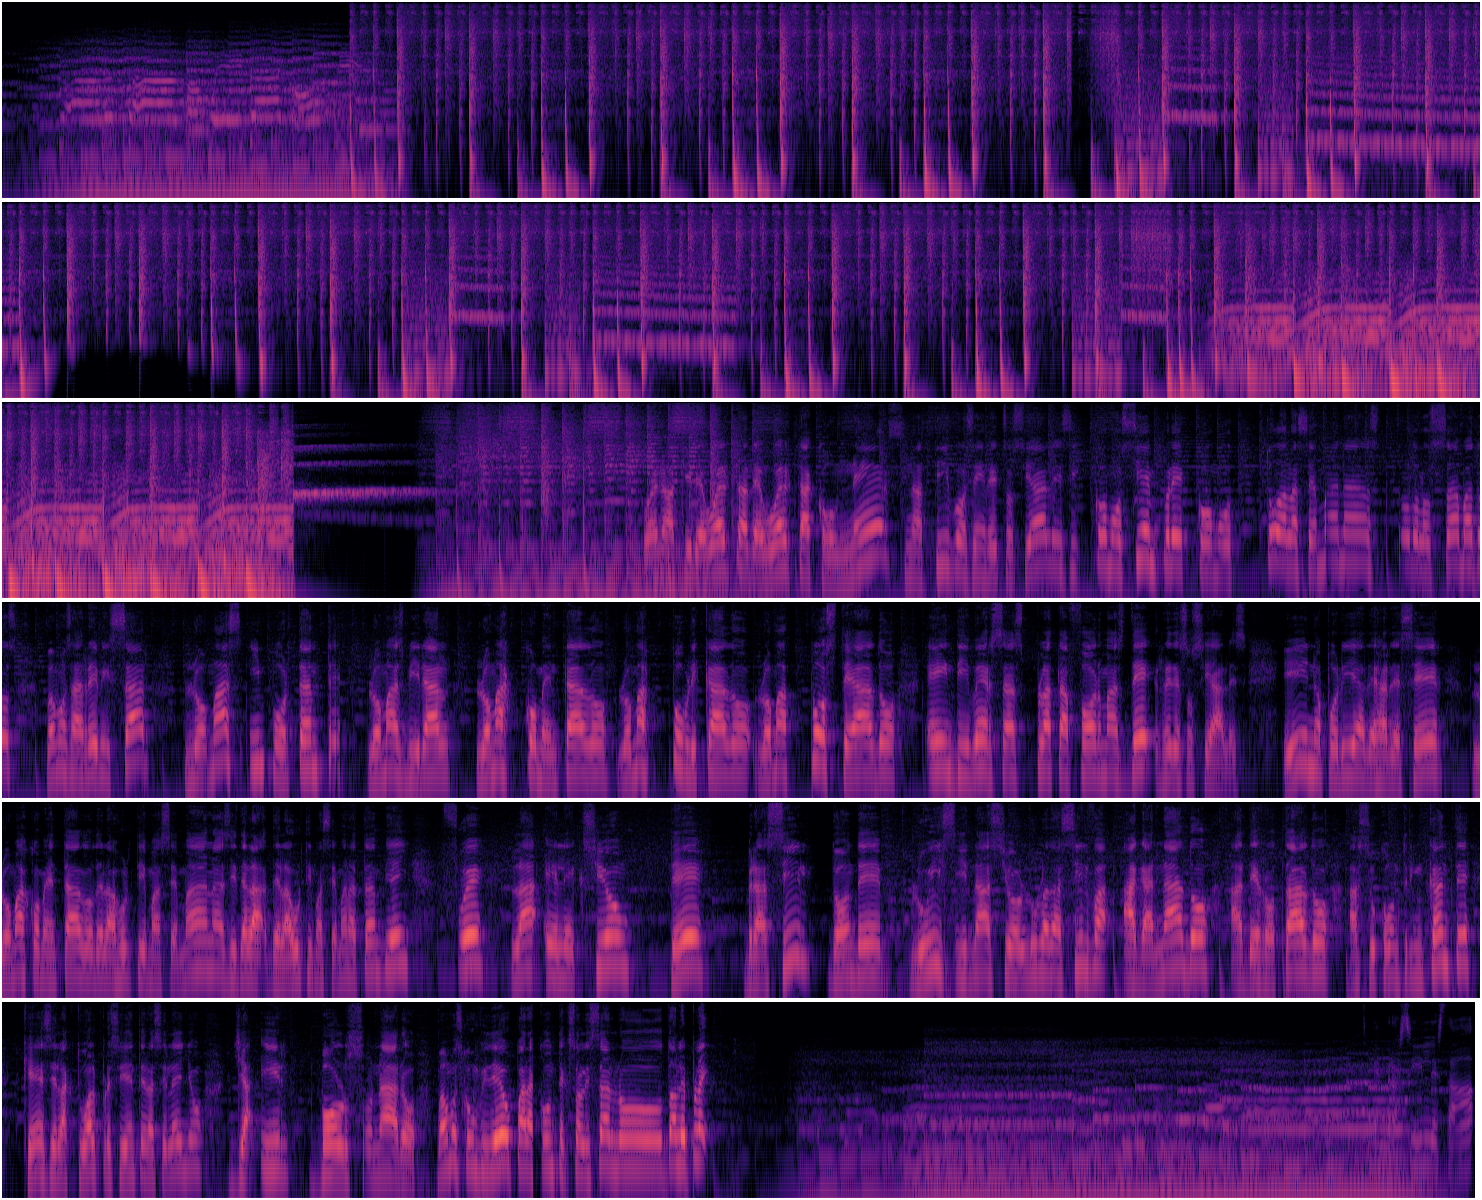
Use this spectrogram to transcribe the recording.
Bueno, aquí de vuelta, de vuelta con NERS, nativos en redes sociales y como siempre, como todas las semanas, todos los sábados, vamos a revisar lo más importante, lo más viral, lo más comentado, lo más publicado, lo más posteado en diversas plataformas de redes sociales. Y no podría dejar de ser lo más comentado de las últimas semanas y de la, de la última semana también fue la elección de Brasil, donde Luis Ignacio Lula da Silva ha ganado, ha derrotado a su contrincante, que es el actual presidente brasileño, Jair Bolsonaro. Vamos con un video para contextualizarlo. Dale play.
